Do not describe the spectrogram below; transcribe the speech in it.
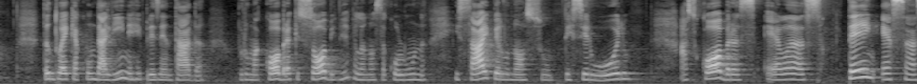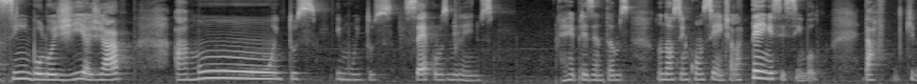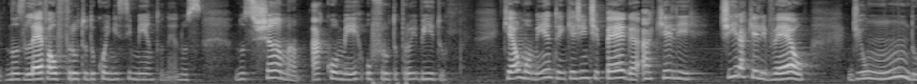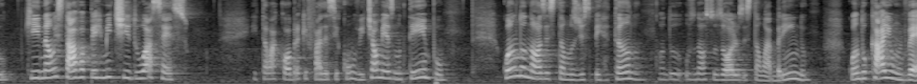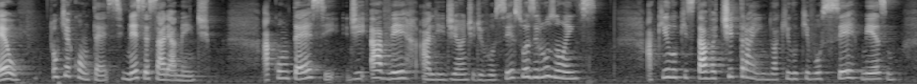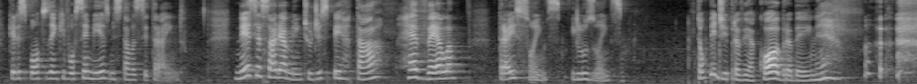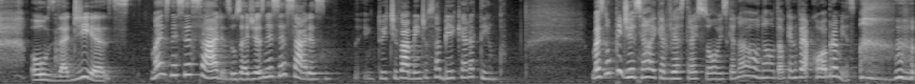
Tanto é que a Kundalini é representada por uma cobra que sobe né, pela nossa coluna e sai pelo nosso terceiro olho. As cobras, elas tem essa simbologia já há muitos e muitos séculos, milênios. Representamos no nosso inconsciente, ela tem esse símbolo da, que nos leva ao fruto do conhecimento, né? nos, nos chama a comer o fruto proibido, que é o momento em que a gente pega aquele, tira aquele véu de um mundo que não estava permitido o acesso. Então, a cobra que faz esse convite. Ao mesmo tempo, quando nós estamos despertando, quando os nossos olhos estão abrindo, quando cai um véu, o que acontece necessariamente? Acontece de haver ali diante de você suas ilusões, aquilo que estava te traindo, aquilo que você mesmo, aqueles pontos em que você mesmo estava se traindo. Necessariamente o despertar revela traições, ilusões. Então, pedir para ver a cobra, bem, né? Ousadias, mas necessárias, ousadias necessárias. Intuitivamente eu sabia que era tempo. Mas não pedia assim, ah, quero ver as traições, que não, não, eu estava querendo ver a cobra mesmo.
